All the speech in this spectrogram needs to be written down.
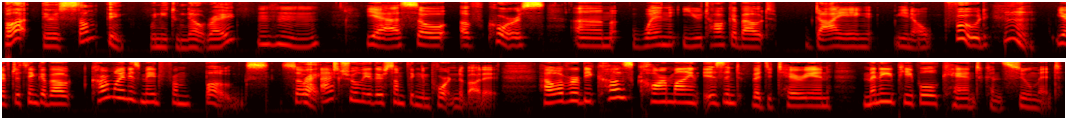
But there's something we need to know, right? Mm-hmm. Yeah. So of course, um, when you talk about dyeing, you know, food. Mm you have to think about carmine is made from bugs. So right. actually, there's something important about it. However, because carmine isn't vegetarian, many people can't consume it.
